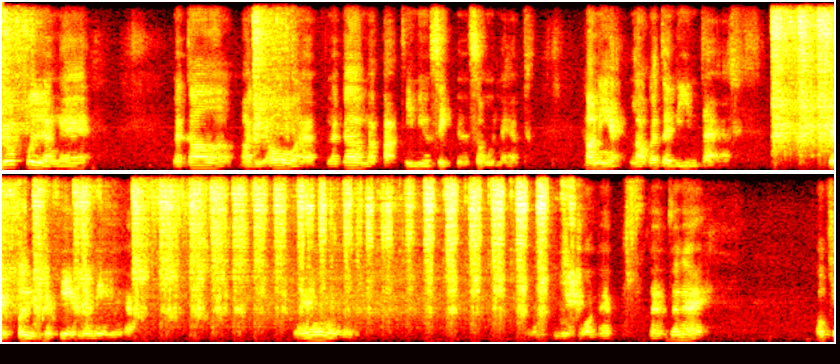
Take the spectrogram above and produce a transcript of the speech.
ลูกเฟืองนะฮะแล้วก็ audio ครับ แล้วก็มาปรับที่ music เป็นศูนย์นะครับเท่านี้เราก็จะได้ยินแต่เสียงปืนเสียงเกมนั่นเองนะครับเออมีคนครับเติมซะหน่อยโอเค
